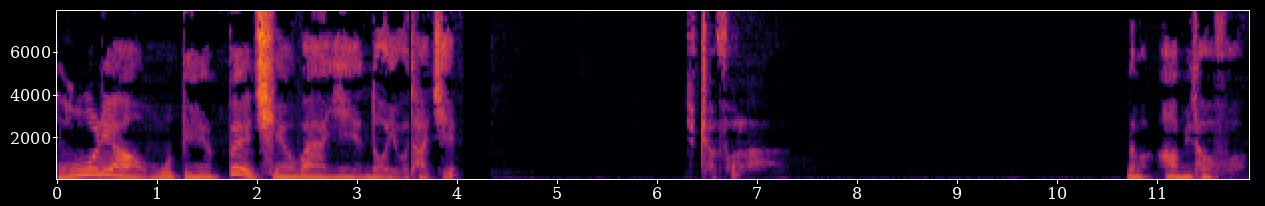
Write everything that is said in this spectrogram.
无量无边百千万亿若有他劫，就成佛了。那么，阿弥陀佛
